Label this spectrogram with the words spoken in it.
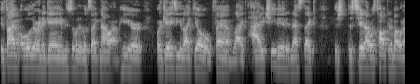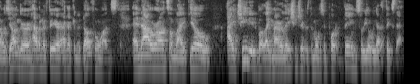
if I'm older in the game, this is what it looks like now I'm here. Or Jay Z like, yo, fam, like I cheated, and that's like the, the shit I was talking about when I was younger, having an affair, act like an adult for once, and now we're on some like, yo, I cheated, but like my relationship is the most important thing, so yo, we got to fix that,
